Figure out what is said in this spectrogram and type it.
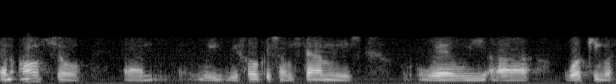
and also um, we we focus on families where we are working with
